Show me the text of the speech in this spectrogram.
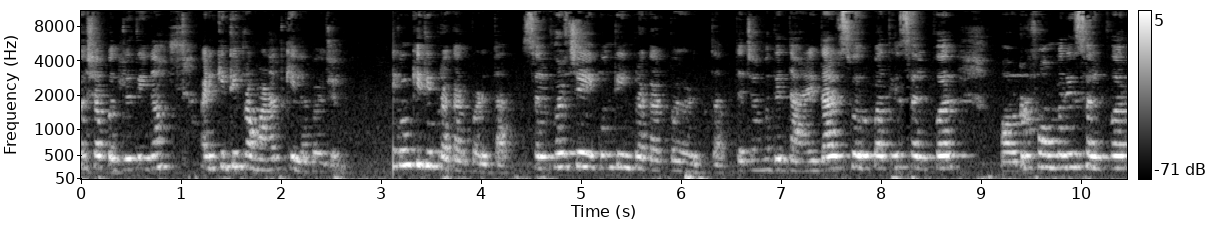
कशा पद्धतीनं आणि किती प्रमाणात केला पाहिजे. एकूण किती प्रकार पडतात? सल्फरचे एकूण तीन प्रकार पडतात. त्याच्यामध्ये दाणेदार स्वरूपातील सल्फर पावडर फॉर्ममधील सल्फर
